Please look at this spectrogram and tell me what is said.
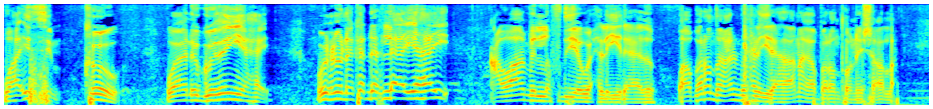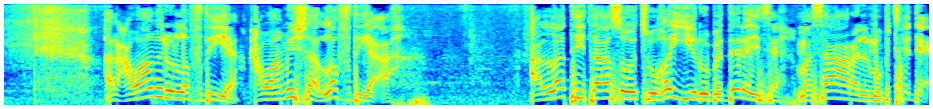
waa isim kow waana godan yahay. Wuxuuna ka dharla'yahay cawaamil lafdiya wax la yidhaahdo waa baran doona cilmi waxa la yidhahda annagaa baran doona insha allah alcawaamilu lafdiya cawaamisha lafdiga ah allatii taasoo tuqayiru bedelaysa masaara almubtada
